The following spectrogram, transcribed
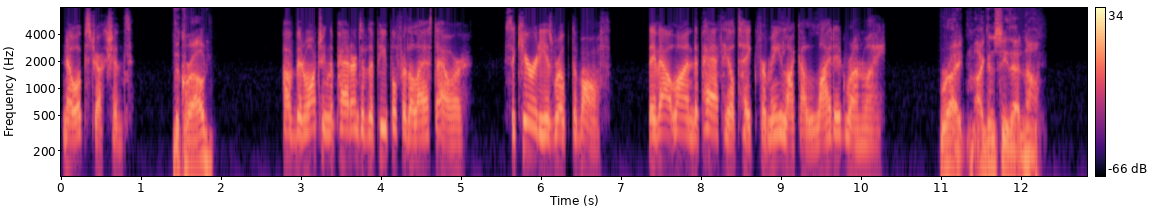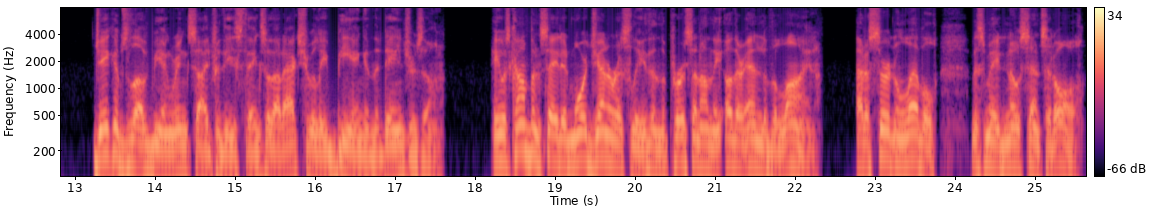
No obstructions. The crowd? I've been watching the patterns of the people for the last hour. Security has roped them off. They've outlined the path he'll take for me like a lighted runway. Right, I can see that now. Jacobs loved being ringside for these things without actually being in the danger zone. He was compensated more generously than the person on the other end of the line. At a certain level, this made no sense at all.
